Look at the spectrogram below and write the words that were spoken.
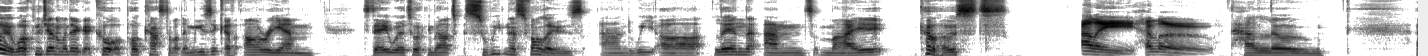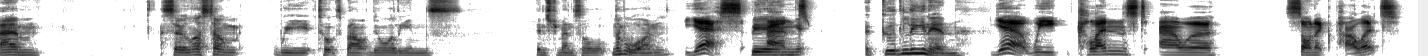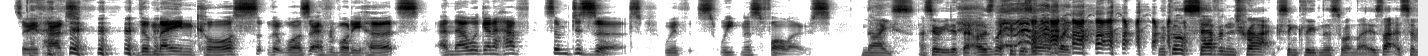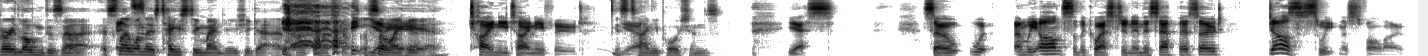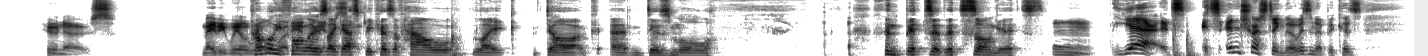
Hello, welcome, gentlemen. Don't get caught. A podcast about the music of REM. Today we're talking about "Sweetness Follows," and we are Lynn and my co-hosts. Ali, hello. Hello. Um. So last time we talked about New Orleans instrumental number one Yes, being and a good lean-in. yeah, we cleansed our sonic palette. So we've had the main course that was Everybody Hurts, and now we're going to have some dessert with Sweetness Follows. Nice. I see what you did there. Oh, I was like a dessert. of, like we've got seven tracks, including this one. That is that. It's a very long dessert. It's like It's- one of those tasting menus you get at restaurants. Yeah, so I yeah, hear. Tiny, tiny food. It's Yeah. tiny portions. Yes. So, and we answer the question in this episode Does sweetness follow? Who knows? Maybe we'll. Probably roll by the end of follows, I guess, because of how like dark and dismal and bitter this song is. Yeah, it's it's interesting though, isn't it? Because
